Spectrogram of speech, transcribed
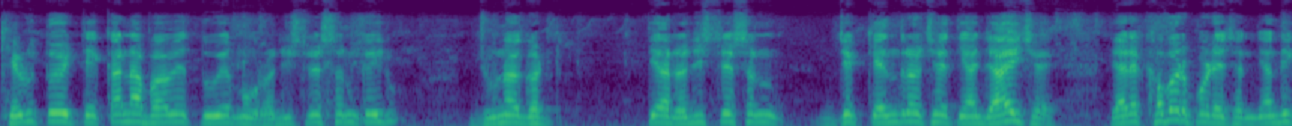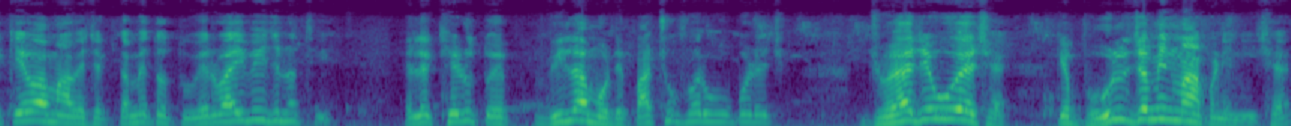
ખેડૂતોએ ટેકાના ભાવે તુવેરનું રજીસ્ટ્રેશન કર્યું. જુનાગઢ, ત્યાં રજીસ્ટ્રેશન જે કેન્દ્ર છે, ત્યાં જાય છે, ત્યારે ખબર પડે છે ત્યાંથી કહેવામાં આવે છે કે તમે તો તુવેર વાવી જ નથી. એટલે ખેડૂતોએ વિલા મોઢે પાછું ફરવું પડે છે. જોયા જેવું એ છે કે ભૂલ જમીન માપણીની છે,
